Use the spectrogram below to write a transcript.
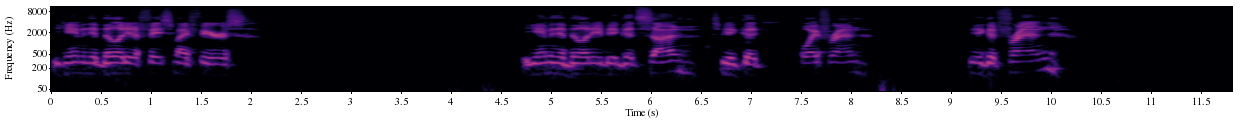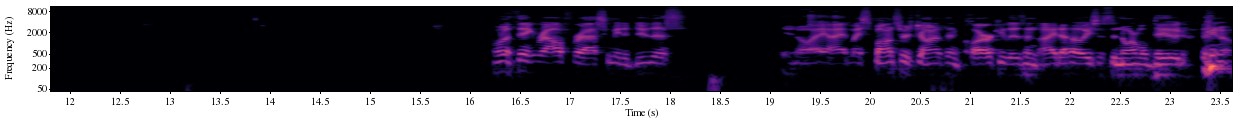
You gave me the ability to face my fears. You gave me the ability to be a good son, to be a good boyfriend, be a good friend, I want to thank Ralph for asking me to do this. You know, I, I my sponsor is Jonathan Clark. He lives in Idaho. He's just a normal dude. You know,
